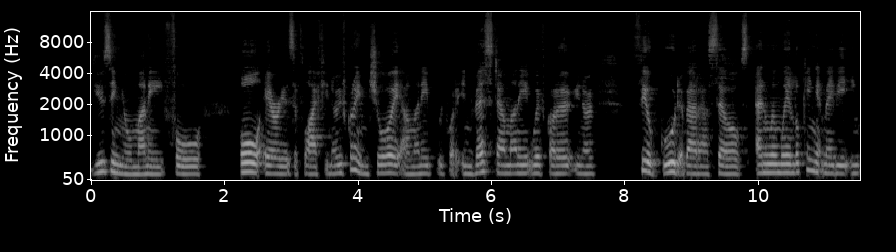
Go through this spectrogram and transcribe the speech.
using your money for all areas of life. You know, we've got to enjoy our money, we've got to invest our money, we've got to you know feel good about ourselves. And when we're looking at maybe, in,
